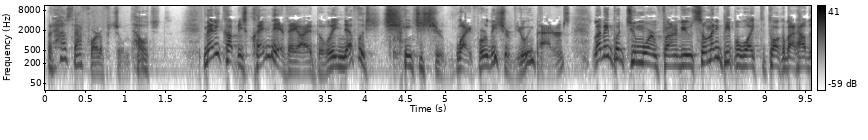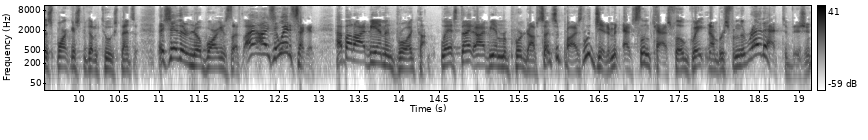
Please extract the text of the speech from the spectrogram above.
But how's that for artificial intelligence? Many companies claim they have AI ability. Netflix changes your life, or at least your viewing patterns. Let me put two more in front of you. So many people like to talk about how this market's become too expensive. They say there are no bargains left. I, I say, wait a second. How about IBM and Broadcom? Last night, IBM reported an upside surprise, legitimate, excellent cash flow, great numbers from the Red Hat division,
